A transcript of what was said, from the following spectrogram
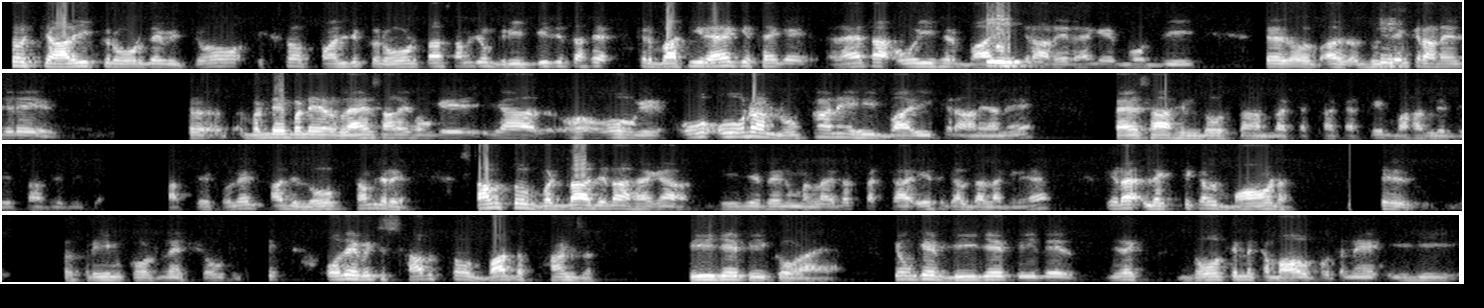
140 ਕਰੋੜ ਦੇ ਵਿੱਚੋਂ 105 ਕਰੋੜ ਤਾਂ ਸਮਝੋ ਗਰੀਬੀ ਦੀ ਤਾਂ ਫਿਰ- ਬਾਕੀ ਰਹਿ ਕਿੱਥੇ ਗਏ? ਰਹਿ ਤਾਂ ਉਹੀ ਫਿਰ ਹਮ। ਘਰਾਣੇ ਰਹਿ ਗਏ ਮੋਦੀ ਤੇ ਦੂਜੇ ਘਰਾਣੇ ਜਿਹੜੇ ਵੱਡੇ ਵੱਡੇ ਰਿਲਾਇੰਸ ਵਾਲੇ ਹੋ ਗਏ ਜਾਂ ਉਹ ਉਹ ਹੋ ਗਏ, ਉਹ ਉਹਨਾਂ ਲੋਕਾਂ ਨੇ ਹੀ ਬਾਈ ਘਰਾਣਿਆਂ ਨੇ ਪੈਸਾ ਹਿੰਦੁਸਤਾਨ ਦਾ ਇਕੱਠਾ ਕਰਕੇ ਬਾਹਰਲੇ ਦੇਸ਼ਾਂ ਦੇ ਵਿੱਚ ਖਾਤੇ ਖੋਲੇ ਅੱਜ ਲੋਕ ਸਮਝ ਰਹੇ ਸਭ ਤੋਂ ਵੱਡਾ ਜਿਹੜਾ ਹੈਗਾ ਬੀਜੇਪੀ ਨੂੰ ਮੰਨ ਲੱਗਦਾ ਧੱਕਾ ਇਸ ਗੱਲ ਦਾ ਲੱਗ ਰਿਹਾ ਜਿਹੜਾ ਇਲੈਕਟ੍ਰੀਕਲ ਬੌਂਡ ਸੁਪਰੀਮ ਕੋਰਟ ਨੇ ਸ਼ੋਅ ਕੀਤੀ, ਉਹਦੇ ਵਿੱਚ ਸਭ ਤੋਂ ਵੱਧ ਫੰਡਸ ਬੀਜੇਪੀ ਕੋਲ ਆਇਆ। ਕਿਉਂਕਿ ਬੀਜੇਪੀ ਦੇ ਜਿਹੜੇ ਦੋ ਤਿੰਨ ਕਮਾਊ ਪੁੱਤ ਨੇ ਈਡੀ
